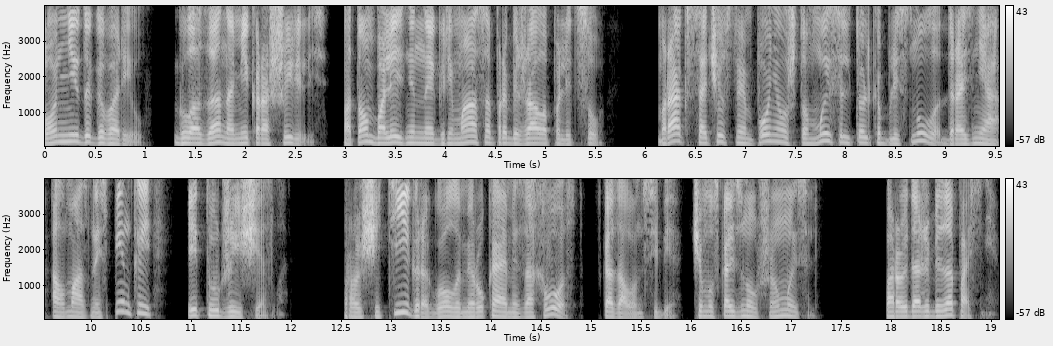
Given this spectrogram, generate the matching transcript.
Он не договорил. Глаза на миг расширились, потом болезненная гримаса пробежала по лицу. Мрак с сочувствием понял, что мысль только блеснула, дразня алмазной спинкой, и тут же исчезла. «Проще тигра голыми руками за хвост», — сказал он себе, чем ускользнувшую мысль. Порой даже безопаснее.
